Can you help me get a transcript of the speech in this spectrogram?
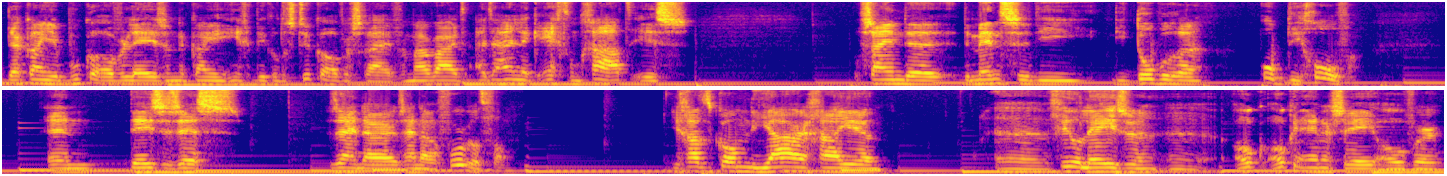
daar kan je boeken over lezen en daar kan je ingewikkelde stukken over schrijven. Maar waar het uiteindelijk echt om gaat is... Of zijn de, de mensen die, die dobberen op die golven. En deze zes zijn daar, zijn daar een voorbeeld van. Je gaat het komende jaar ga je, uh, veel lezen, uh, ook, ook in NRC, over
